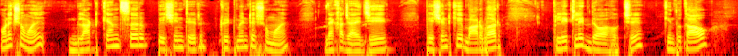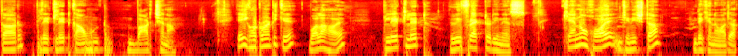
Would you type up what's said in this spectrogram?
অনেক সময় ব্লাড ক্যান্সার পেশেন্টের ট্রিটমেন্টের সময় দেখা যায় যে পেশেন্টকে বারবার প্লেটলেট দেওয়া হচ্ছে, কিন্তু তাও তার প্লেটলেট কাউন্ট বাড়ছে না। এই ঘটনাটিকে বলা হয় প্লেটলেট রিফ্র্যাক্টরিনেস কেন হয় জিনিসটা দেখে নেওয়া যাক।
